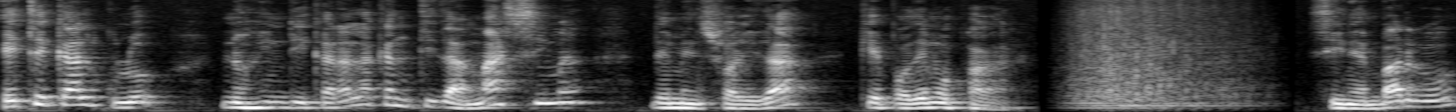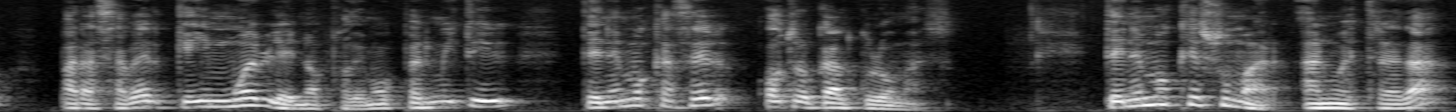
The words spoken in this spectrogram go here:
Este cálculo nos indicará la cantidad máxima de mensualidad que podemos pagar. Sin embargo, para saber qué inmueble nos podemos permitir, tenemos que hacer otro cálculo más. Tenemos que sumar a nuestra edad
